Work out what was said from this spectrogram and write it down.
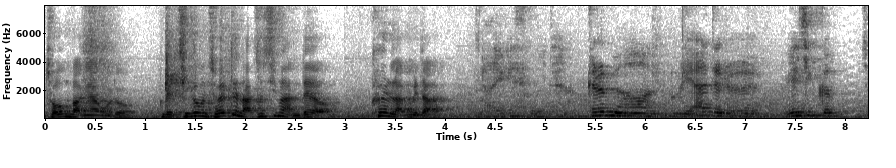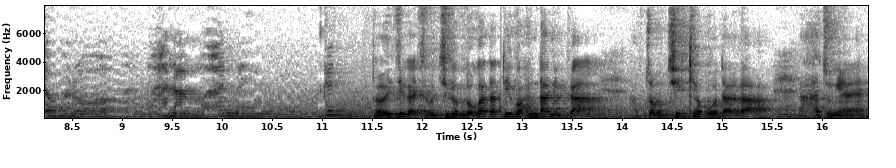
좋은 방향으로. 근데 지금은 절대 나서시면 안 돼요. 큰일 납니다. 알겠습니다. 그러면 우리 아들을 외식급 쪽으로 하라고 하는 그 의지가 있으면 지금 노가다 뛰고 한다니까 네. 좀 지켜보다가 네. 나중에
